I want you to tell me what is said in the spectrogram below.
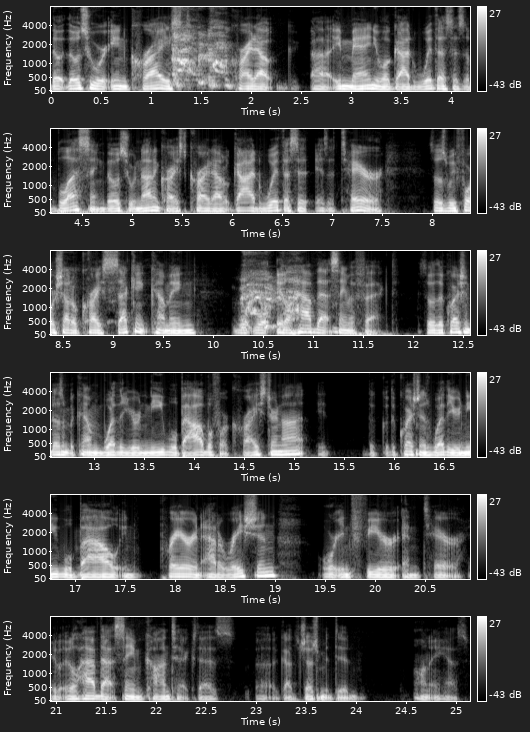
th- those who were in Christ cried out, uh, Emmanuel, God with us, as a blessing. Those who were not in Christ cried out, God with us as a terror. So as we foreshadow Christ's second coming, we'll, we'll- it'll have that same effect. So the question doesn't become whether your knee will bow before Christ or not. It, the, the question is whether your knee will bow in prayer and adoration or in fear and terror. It'll, it'll have that same context as uh, God's judgment did on Ahaz.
